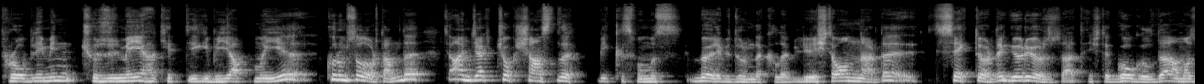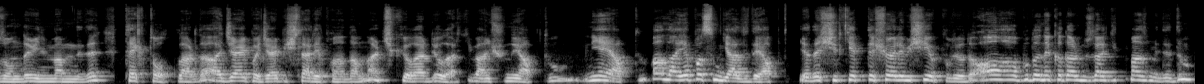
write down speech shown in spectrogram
problemin çözülmeyi hak ettiği gibi yapmayı kurumsal ortamda ancak çok şanslı bir kısmımız böyle bir durumda kalabiliyor. İşte onlar da sektörde görüyoruz zaten. İşte Google'da, Amazon'da bilmem ne de Tech Talk'larda acayip acayip işler yapan adamlar çıkıyorlar diyorlar ki ben şunu yaptım. Niye yaptım? Vallahi yapasım geldi de yaptım. Ya da şirkette şöyle bir şey yapılıyordu. Aa bu da ne kadar güzel gitmez mi dedim.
